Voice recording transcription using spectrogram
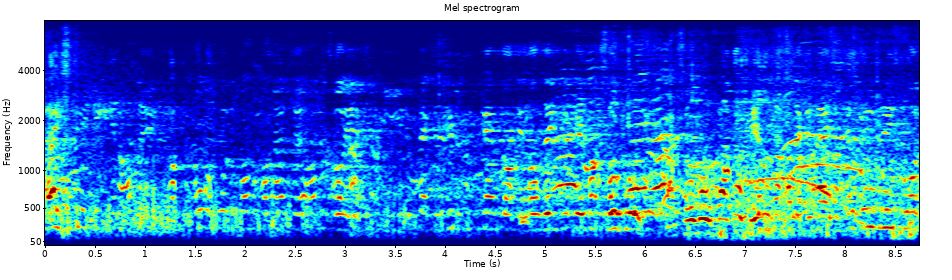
Vrijstelling in handen heeft. Achtervolgd door de man vanuit de Andergooien. Die de plek natuurlijk goed kent. Dat is dan denk ik Max Hobo. Max Hobo gaat ook heel erg lekker rijden. Heel veel vriend voor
